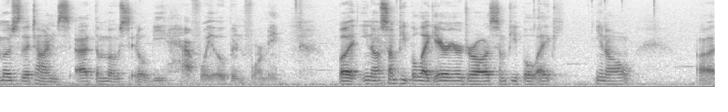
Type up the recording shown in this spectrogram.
Most of the times, at the most, it'll be halfway open for me. But, you know, some people like airier draws, some people like, you know, uh,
